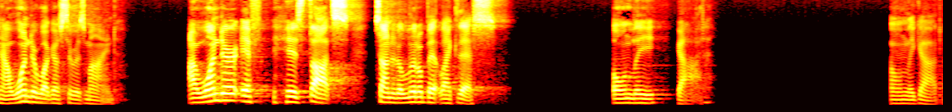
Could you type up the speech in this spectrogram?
And I wonder what goes through his mind. I wonder if his thoughts sounded a little bit like this Only God. Only God.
